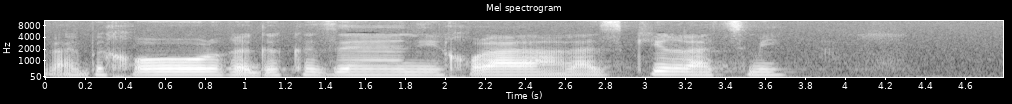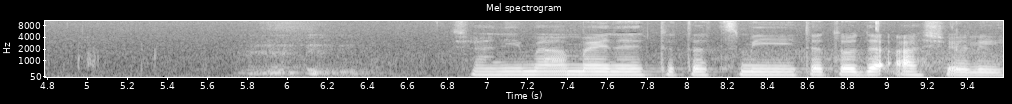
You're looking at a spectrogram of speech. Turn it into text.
אולי בכל רגע כזה אני יכולה להזכיר לעצמי שאני מאמנת את עצמי, את התודעה שלי.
